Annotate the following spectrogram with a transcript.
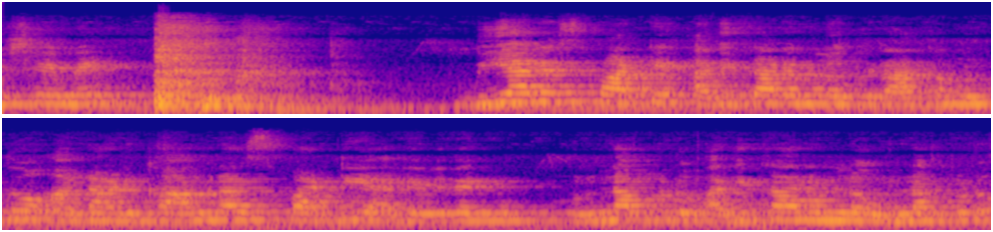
విషయమే బీఆర్ఎస్ పార్టీ అధికారంలోకి రాకముందు ఆనాడు కాంగ్రెస్ పార్టీ అదేవిధంగా ఉన్నప్పుడు అధికారంలో ఉన్నప్పుడు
